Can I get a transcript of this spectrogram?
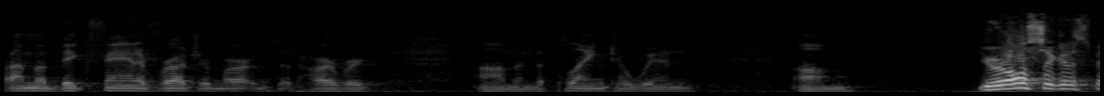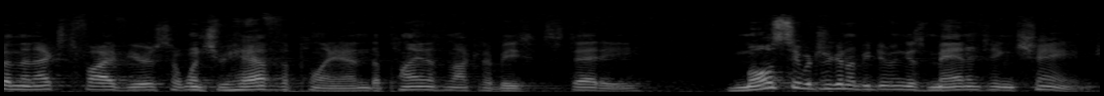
am a big fan of Roger Martin's at Harvard um, and the playing to win. Um, you're also going to spend the next five years, so once you have the plan, the plan is not going to be steady. Mostly what you're going to be doing is managing change,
